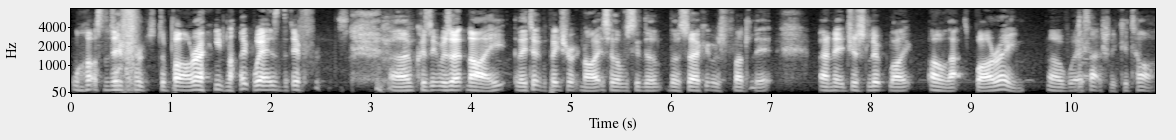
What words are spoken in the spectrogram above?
what's the difference to Bahrain? Like, where's the difference? Because um, it was at night. They took the picture at night, so obviously the, the circuit was floodlit, and it just looked like, oh, that's Bahrain. Oh, well, it's actually Qatar.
